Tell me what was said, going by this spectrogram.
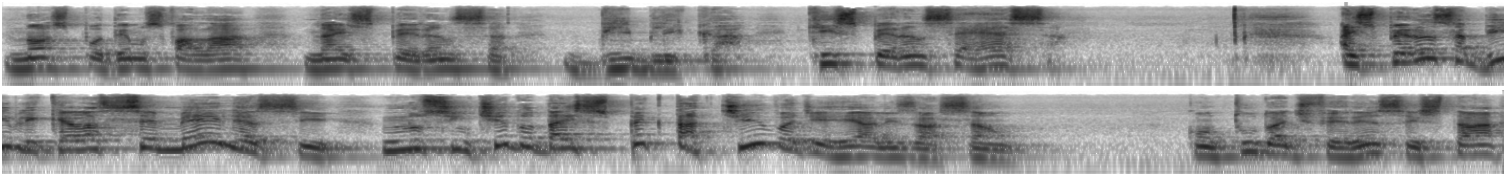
nós podemos falar na esperança bíblica. Que esperança é essa? A esperança bíblica, ela semelha-se no sentido da expectativa de realização. Contudo, a diferença está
